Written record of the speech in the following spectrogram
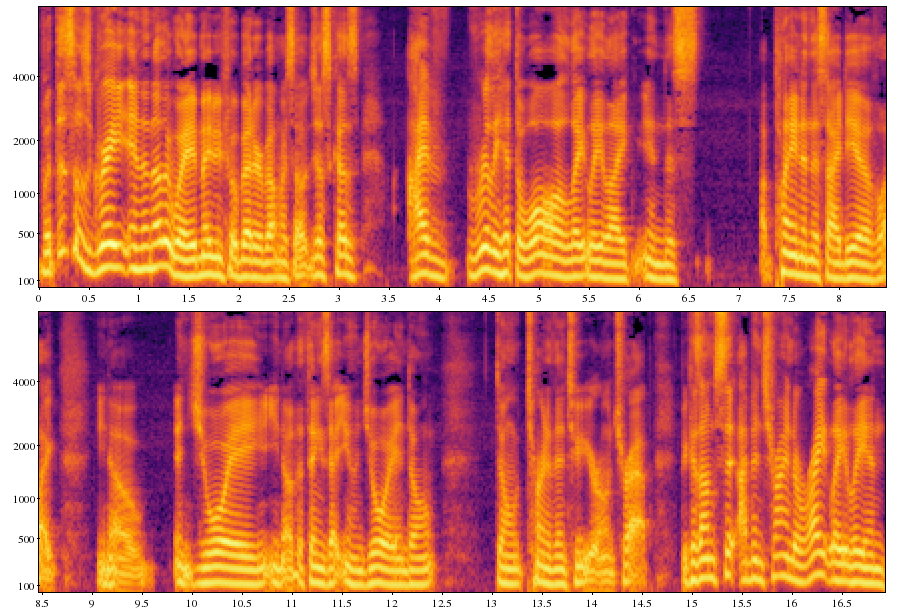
But this was great in another way. It made me feel better about myself just because I've really hit the wall lately, like in this playing in this idea of like, you know, enjoy, you know, the things that you enjoy and don't, don't turn it into your own trap because I'm, I've been trying to write lately and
